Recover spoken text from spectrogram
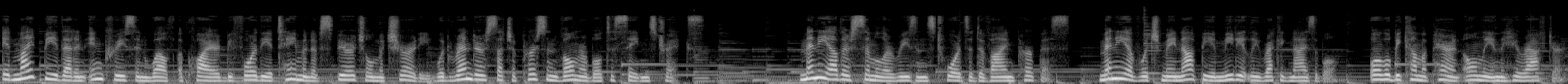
It might be that an increase in wealth acquired before the attainment of spiritual maturity would render such a person vulnerable to Satan's tricks. Many other similar reasons towards a divine purpose, many of which may not be immediately recognizable, or will become apparent only in the hereafter,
